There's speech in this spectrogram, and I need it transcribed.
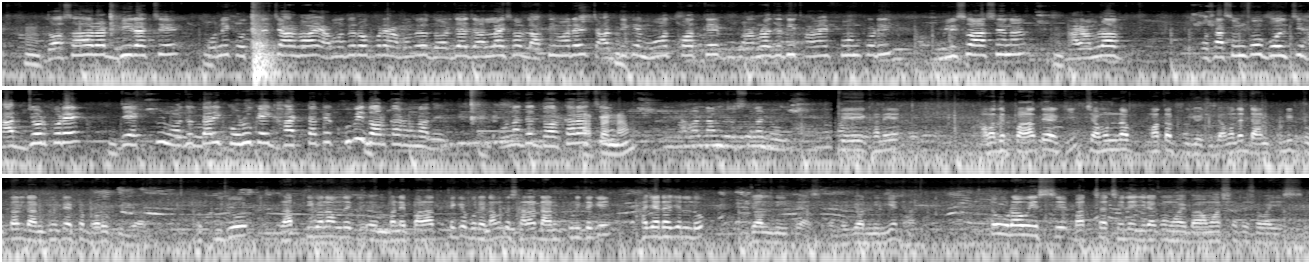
দশহরার ভিড় আছে অনেক অত্যাচার হয় আমাদের ওপরে আমাদের দরজা জানলায় সব লাথি মারে চারদিকে মদ ফদ খেয়ে আমরা যদি থানায় ফোন করি পুলিশও আসে না। আর আমরা প্রশাসনকেও বলছি হাত জোর করে যে একটু নজরদারি করুক এই ঘাটটাতে খুবই দরকার ওনাদের। ওনাদের দরকার আছে। আমার নাম জ্যোৎস্না ডোম। যে এখানে আমাদের পাড়াতে আর কি চামুন্ডা মাতার পুজো ছিল। আমাদের ডানকুনির টোটাল ডানকুনিটা একটা বড় পুজো হয়। তো পুজোর রাত্রিবেলা আমাদের মানে পাড়ার থেকে বলে না, আমাদের সারা ডানকুনি থেকে হাজার হাজার লোক জল নিতে আসে জল নিয়ে গিয়ে তো ওরাও এসছে, বাচ্চা, ছেলে যেরকম হয়, বাবা মার সাথে সবাই এসছে।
